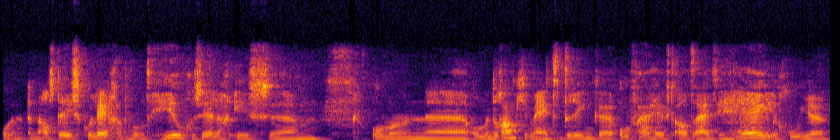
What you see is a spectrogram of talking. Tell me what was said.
En als deze collega bijvoorbeeld heel gezellig is um, om, een, uh, om een drankje mee te drinken, of hij heeft altijd hele goede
